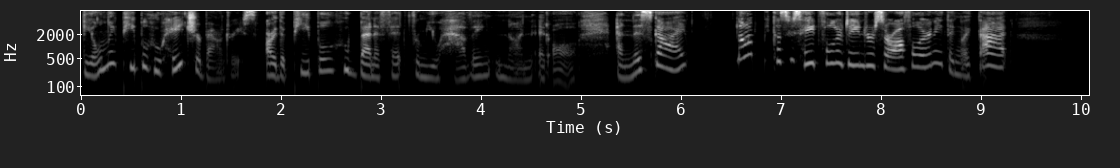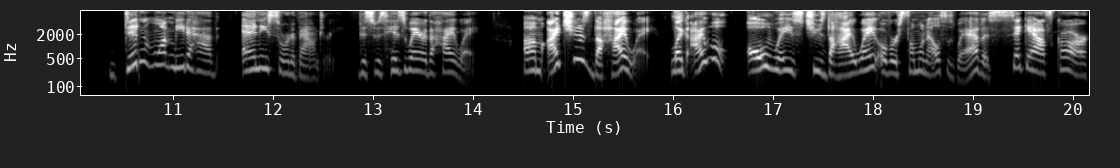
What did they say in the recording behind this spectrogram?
The only people who hate your boundaries are the people who benefit from you having none at all. And this guy, not because he's hateful or dangerous or awful or anything like that, didn't want me to have any sort of boundary. This was his way or the highway. Um, I choose the highway. Like I will always choose the highway over someone else's way. I have a sick ass car.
